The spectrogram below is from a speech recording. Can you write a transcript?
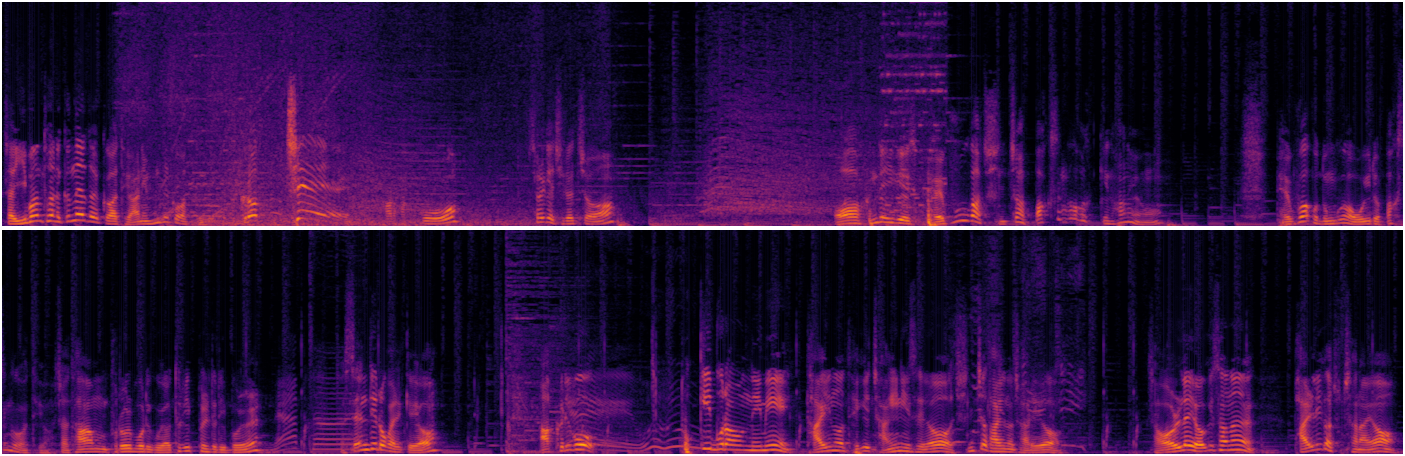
자 이번 턴에 끝내야 될 것 같아요. 아니면 힘들 것 같아요. 그렇지. 바로 받고 설계 지렸죠. 와 근데 이게 배구가 진짜 빡센 것 같긴 하네요. 배구하고 농구가 오히려 빡센 것 같아요. 자 다음 브롤볼이고요. 트리플 드리블. 자 샌디로 갈게요. 아 그리고 토끼 브라운님이 다이너 되게 장인이세요. 진짜 다이너 잘해요. 자 원래 여기서는 발리가 좋잖아요.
